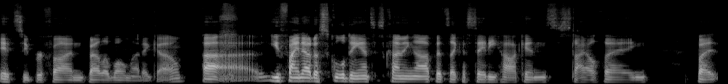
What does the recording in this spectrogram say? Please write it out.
It's super fun. Bella won't let it go. Uh, you find out a school dance is coming up. It's like a Sadie Hawkins style thing. But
